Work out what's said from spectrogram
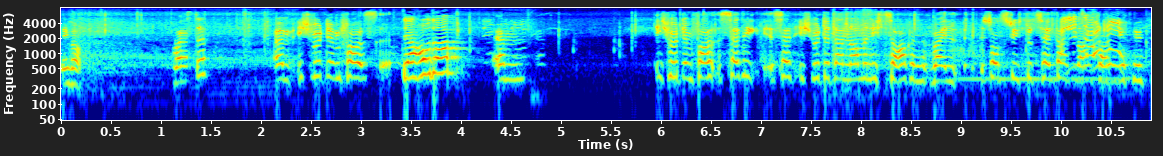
Digga. Weißt du? Ähm, ich würde im Fall, Der haut ab. ähm, ich würde im Fall, Seth, ich- Seth, ich würde deinen Namen nicht sagen, weil sonst kriegst du 10.000 Ins Auto. Anfragen gefügt.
